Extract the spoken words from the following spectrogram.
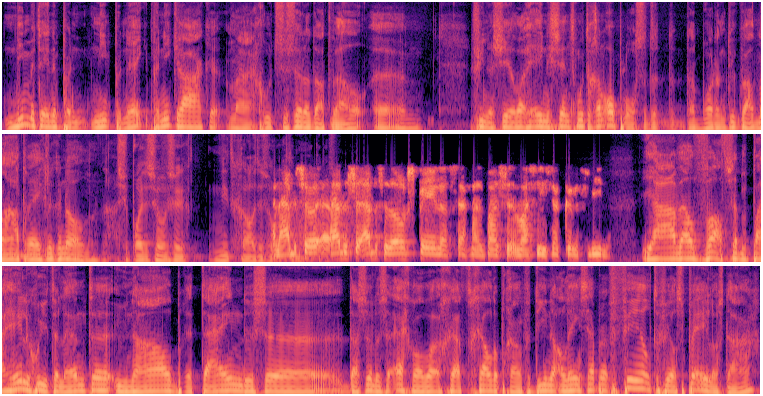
niet meteen in niet paniek, paniek, raken. Maar goed, ze zullen dat wel uh, financieel wel enigszins moeten gaan oplossen. Dat, dat worden natuurlijk wel maatregelen genomen. Nou, supporters hoeven zich niet groot is. En hebben ze, hebben, ze, hebben ze dan ook spelers zeg maar, waar, ze, waar ze iets aan kunnen verdienen? Ja, wel wat. Ze hebben een paar hele goede talenten. Unaal, Bretijn. Dus uh, daar zullen ze echt wel geld op gaan verdienen. Alleen ze hebben veel te veel spelers daar.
